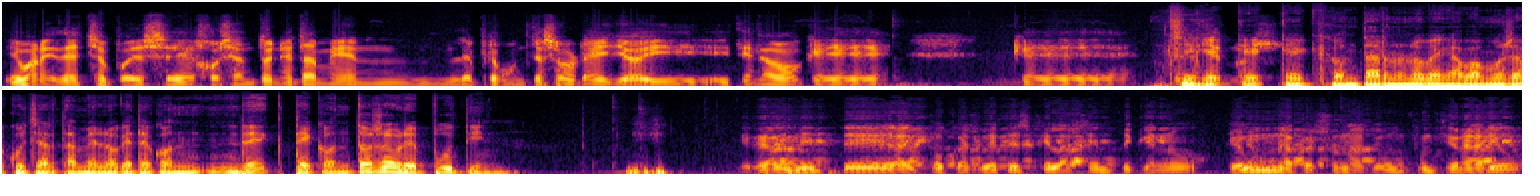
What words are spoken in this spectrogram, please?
Y bueno, y de hecho, pues eh, José Antonio también le pregunté sobre ello y, tiene algo que, que, sí, que, contarnos, ¿no? Venga, vamos a escuchar también lo que te, te contó sobre Putin. Y realmente hay pocas veces que la gente que no, que una persona, que un funcionario,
